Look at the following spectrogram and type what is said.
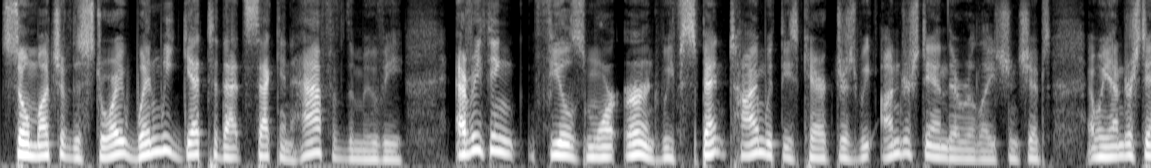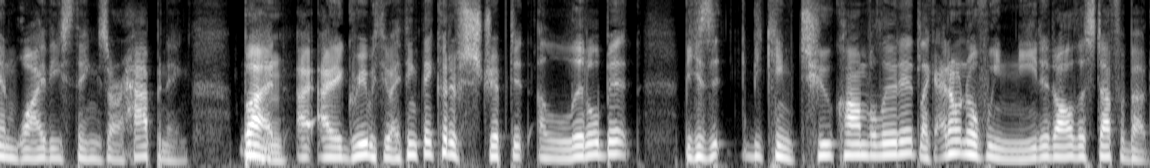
so much of the story, when we get to that second half of the movie, everything feels more earned. We've spent time with these characters, we understand their relationships, and we understand why these things are happening. But Mhm. I, I agree with you. I think they could have stripped it a little bit because it became too convoluted. Like I don't know if we needed all the stuff about,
